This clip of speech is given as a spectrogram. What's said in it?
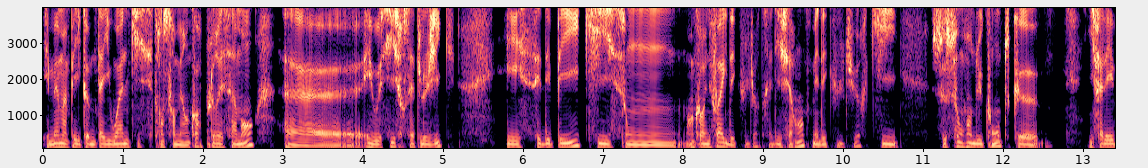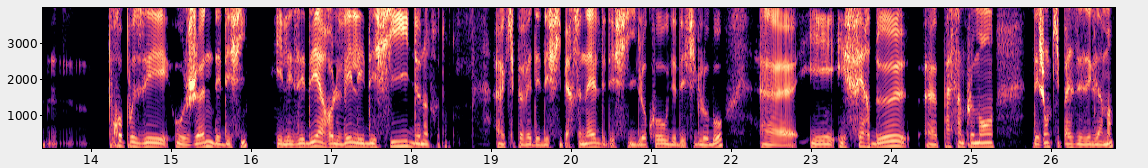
Et même un pays comme Taïwan qui s'est transformé encore plus récemment euh, est aussi sur cette logique. Et c'est des pays qui sont encore une fois avec des cultures très différentes, mais des cultures qui se sont rendus compte que il fallait proposer aux jeunes des défis et les aider à relever les défis de notre temps euh, qui peuvent être des défis personnels, des défis locaux ou des défis globaux, euh, et, et, faire d'eux euh, pas simplement des gens qui passent des examens,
